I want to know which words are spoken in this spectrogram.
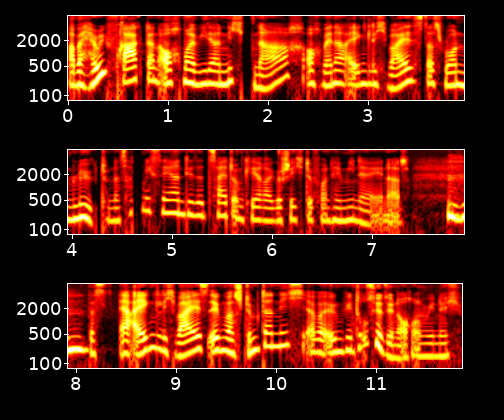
Aber Harry fragt dann auch mal wieder nicht nach, auch wenn er eigentlich weiß, dass Ron lügt. Und das hat mich sehr an diese Zeitumkehrergeschichte von Hermine erinnert. Mhm. Dass er eigentlich weiß, irgendwas stimmt da nicht, aber irgendwie interessiert ihn auch irgendwie nicht.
